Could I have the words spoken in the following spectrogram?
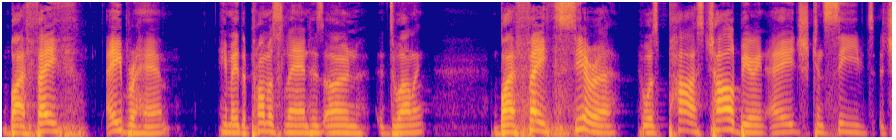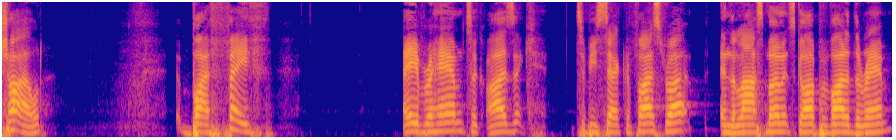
By faith, Abraham he made the promised land his own dwelling. By faith, Sarah, who was past childbearing age, conceived a child. By faith, Abraham took Isaac to be sacrificed, right? In the last moments, God provided the ram.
